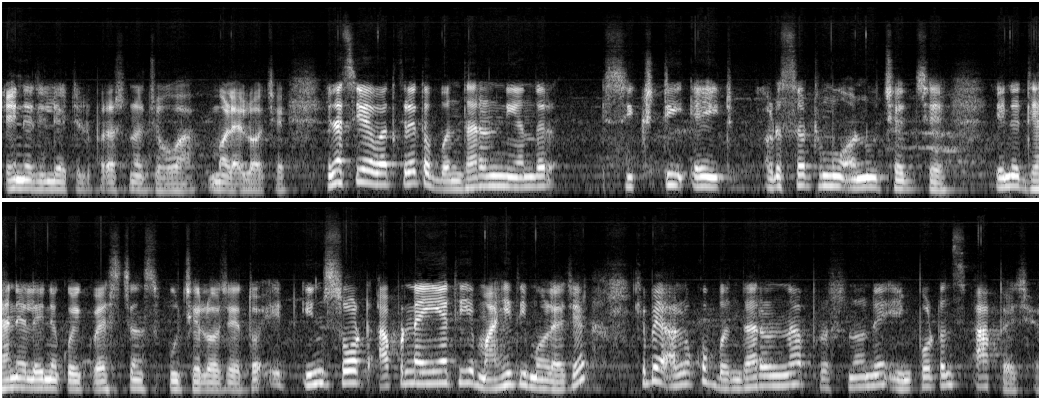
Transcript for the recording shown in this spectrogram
એને રિલેટેડ પ્રશ્ન જોવા મળેલો છે. એના સિવાય વાત કરીએ તો બંધારણની અંદર સિક્સટી એઇટ અડસઠમું અનુચ્છેદ છે. એને ધ્યાને લઈને કોઈ ક્વેશ્ચન્સ પૂછેલો છે. તો એ ઇન શોર્ટ આપણને અહીંયાથી એ માહિતી મળે છે કે ભાઈ આ લોકો બંધારણના પ્રશ્નને ઇમ્પોર્ટન્સ આપે છે.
